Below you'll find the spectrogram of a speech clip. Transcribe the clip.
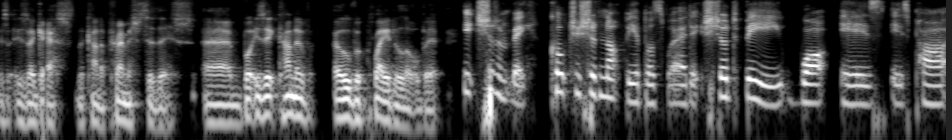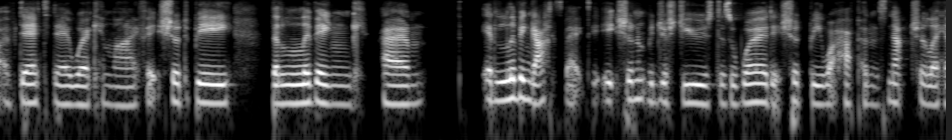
is, is I guess the kind of premise to this. Um, but is it kind of overplayed a little bit? It shouldn't be. Culture should not be a buzzword. It should be what is is part of day to day working life. It should be the living um, a living aspect. It shouldn't be just used as a word. It should be what happens naturally.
